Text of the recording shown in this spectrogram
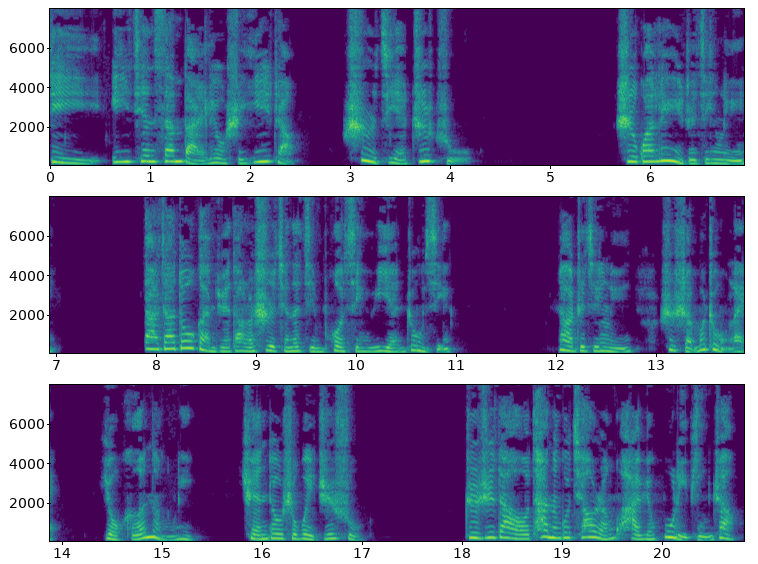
第一千三百六十一章世界之主。事关另一只精灵，大家都感觉到了事情的紧迫性与严重性。那只精灵是什么种类，有何能力，全都是未知数。只知道它能够悄然跨越物理屏障，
